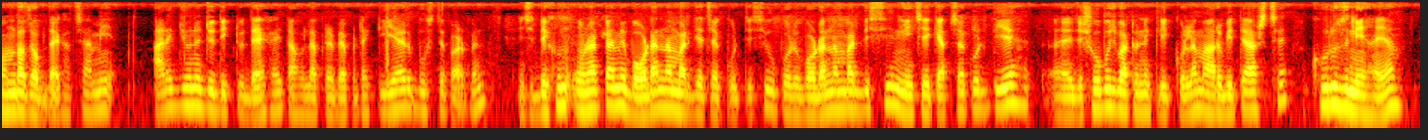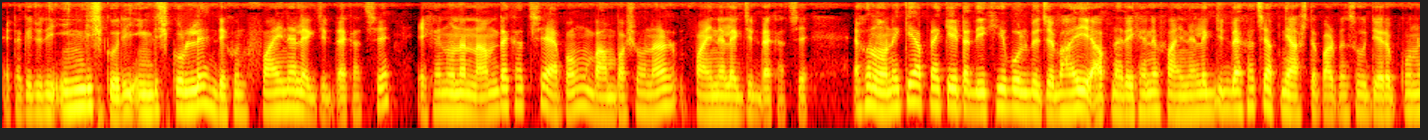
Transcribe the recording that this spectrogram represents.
অন দ্য জব দেখাচ্ছে। আমি আরেকজনের যদি একটু দেখাই, তাহলে আপনার ব্যাপারটা ক্লিয়ার বুঝতে পারবেন। যে দেখুন, ওনারটা আমি বর্ডার নাম্বার দিয়ে চেক করতেছি, উপরে বর্ডার নাম্বার দিছি, নিচে ক্যাপচা কোড দিয়ে যে সবুজ বাটনে ক্লিক করলাম, আরবিতে আসছে। খুরুজ নেহায়া, এটাকে যদি ইংলিশ করি ইংলিশ করলে দেখুন ফাইনাল এক্সিট দেখাচ্ছে। এখানে ওনার নাম দেখাচ্ছে এবং বাম পাশে ওনার ফাইনাল এক্সিট দেখাচ্ছে। এখন অনেকেই আপনাকে এটা দেখিয়ে বলবে যে, ভাই, আপনার এখানে ফাইনাল এক্সিট দেখাচ্ছে, আপনি আসতে পারবেন, সৌদি আরব কোনো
